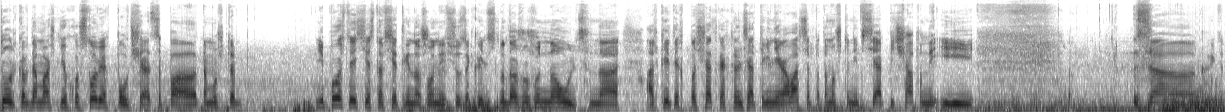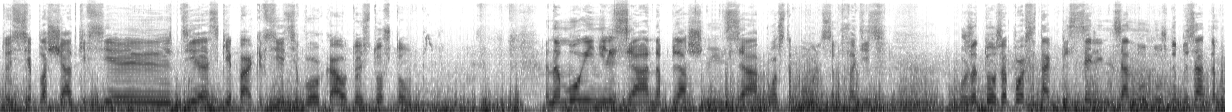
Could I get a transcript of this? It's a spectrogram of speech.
только в домашних условиях, получается, потому что не просто, естественно, все тренажерные все закрылись, но даже уже на улице, на открытых площадках нельзя тренироваться, потому что они все опечатаны и закрыты. То есть все площадки, все детские парки, все эти воркауты, то есть то, что на море нельзя, на пляж нельзя, просто по улицам ходить уже тоже просто так без цели нельзя. Ну, нужно обязательно,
